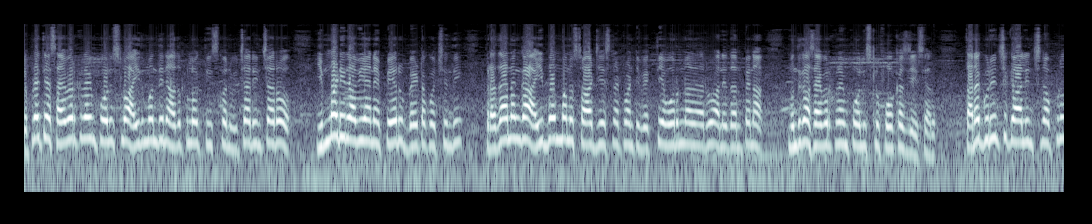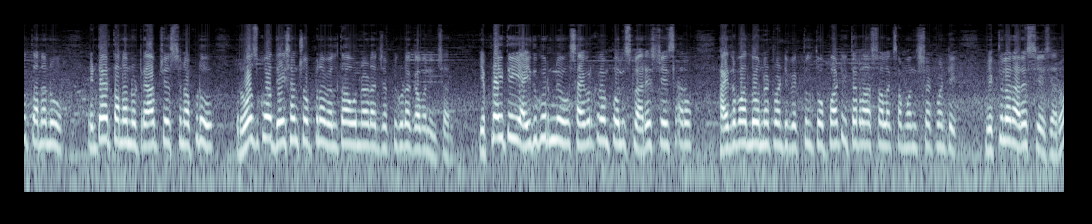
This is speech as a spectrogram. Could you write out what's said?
ఎప్పుడైతే సైబర్ క్రైమ్ పోలీసులు ఐదు మందిని అదుపులోకి తీసుకొని విచారించారో ఇమ్మడి రవి అనే పేరు బయటకు వచ్చింది. ప్రధానంగా ఐబొమ్మను స్టార్ట్ చేసినటువంటి వ్యక్తి ఎవరున్నారు అనే దానిపైన ముందుగా సైబర్ క్రైమ్ పోలీసులు ఫోకస్ చేశారు. తన గురించి గాలించినప్పుడు తనను ఎంటైర్ తనను ట్రాప్ చేస్తున్నప్పుడు రోజుకో దేశం చొప్పున వెళ్తా ఉన్నాడని చెప్పి కూడా గమనించారు. ఎప్పుడైతే ఈ ఐదుగురిని సైబర్ క్రైమ్ పోలీసులు అరెస్ట్ చేశారో హైదరాబాద్లో ఉన్నటువంటి వ్యక్తులతో పాటు ఇతర రాష్ట్రాలకు సంబంధించినటువంటి వ్యక్తులను అరెస్ట్ చేశారో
